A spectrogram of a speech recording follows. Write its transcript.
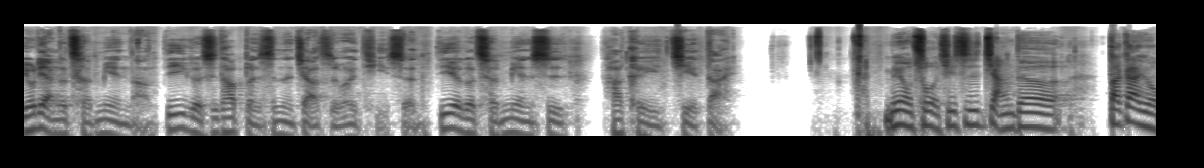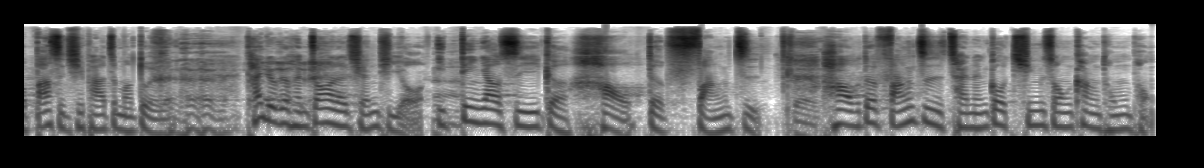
有两个层面呐、第一个是它本身的价值会提升，第二个层面是它可以借贷。没有错，其实讲的大概有八十七趴这么对了。它有个很重要的前提哦，一定要是一个好的房子，好的房子才能够轻松抗通膨，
